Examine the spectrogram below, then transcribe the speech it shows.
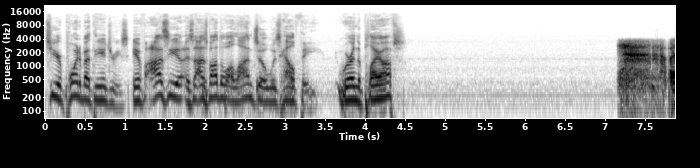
to your point about the injuries, if Ozzy as Osvaldo Alonso was healthy, we're in the playoffs. Uh,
